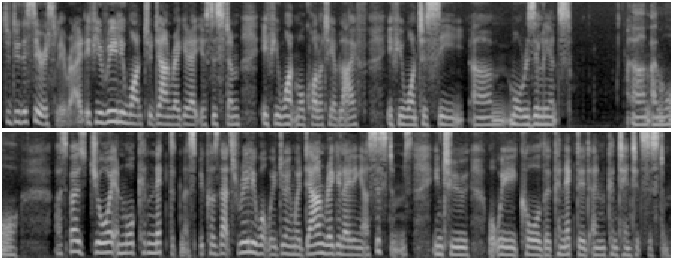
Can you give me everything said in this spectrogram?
to do this seriously, right? If you really want to downregulate your system, if you want more quality of life, if you want to see um, more resilience um, and more, I suppose, joy and more connectedness, because that's really what we're doing. We're downregulating our systems into what we call the connected and contented system.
